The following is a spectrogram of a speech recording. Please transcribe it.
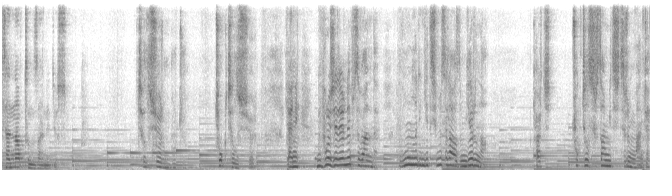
Sen ne yaptığını zannediyorsun? Çalışıyorum Burcu. Çok çalışıyorum. Yani bu projelerin hepsi bende. Bunların yetişmesi lazım yarına. Gerçi çok çalışırsam yetiştiririm bence.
